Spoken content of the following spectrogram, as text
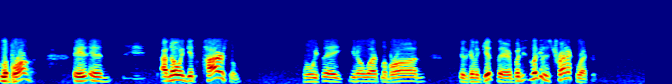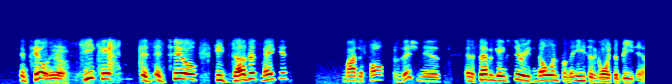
LeBron? And, and I know it gets tiresome when we say, you know what, LeBron is going to get there, but look at his track record. Until yeah. he can't, until he doesn't make it, my default position is in a seven-game series, no one from the East is going to beat him.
